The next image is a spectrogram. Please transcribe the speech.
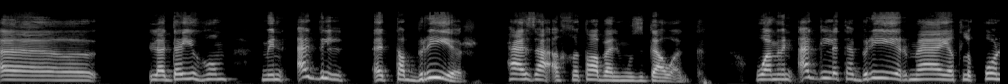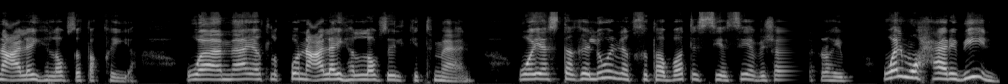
آه، لديهم من أجل تبرير هذا الخطاب المزدوج. ومن أجل تبرير ما يطلقون عليه لفظ تقية وما يطلقون عليه اللفظ الكتمان ويستغلون الخطابات السياسية بشكل رهيب. والمحاربين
